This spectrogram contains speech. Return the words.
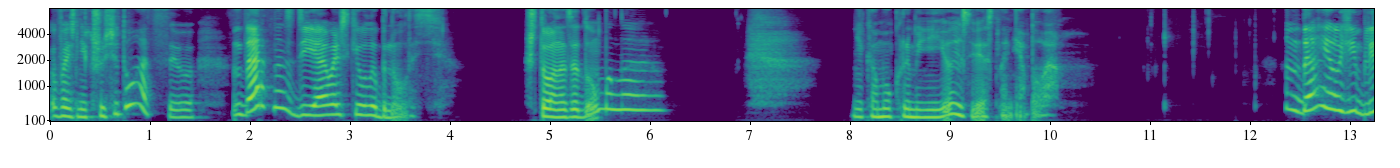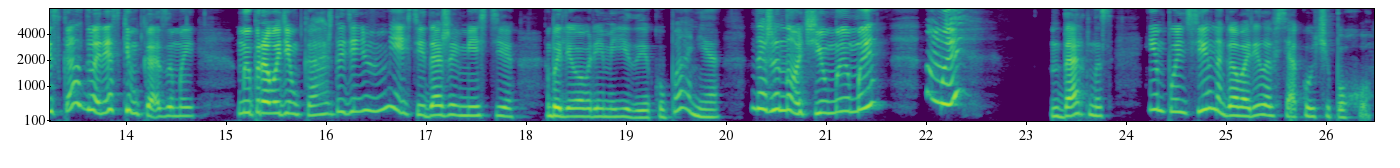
возникшую ситуацию, Даркнесс дьявольски улыбнулась. Что она задумала, никому кроме нее известно не было. Да, я очень близка с дворецким Казумой. Мы проводим каждый день вместе, и даже вместе были во время еды и купания. Даже ночью мы, мы, мы... Даркнесс импульсивно говорила всякую чепуху.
